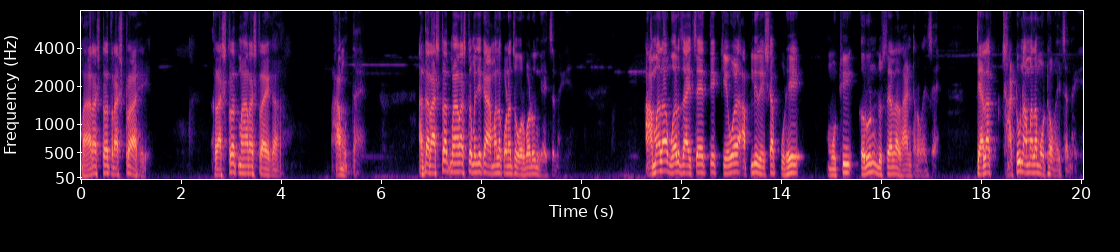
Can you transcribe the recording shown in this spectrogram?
महाराष्ट्रात राष्ट्र आहे. राष्ट्रात महाराष्ट्र आहे का? हा मुद्दा आहे. आता राष्ट्रात महाराष्ट्र म्हणजे काय? आम्हाला कोणाचं ओरबाडून घ्यायचं नाही आम्हाला वर जायचं आहे ते केवळ आपली रेषा पुढे मोठी करून दुसऱ्याला लहान ठरवायचं आहे त्याला छाटून आम्हाला मोठं व्हायचं नाही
